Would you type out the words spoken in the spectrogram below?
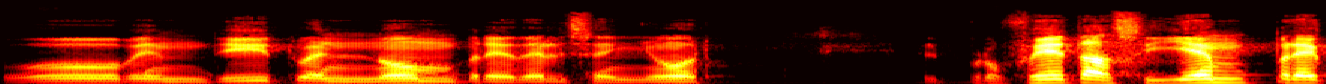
Oh, bendito el nombre del Señor. El profeta siempre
